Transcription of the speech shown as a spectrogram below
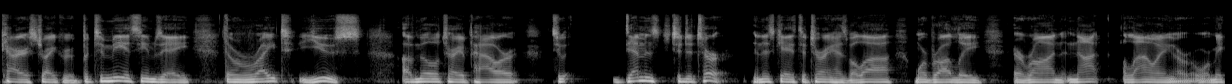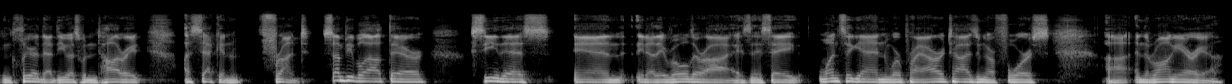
carrier strike group, but to me, it seems a the right use of military power to demonstrate to deter. In this case, deterring Hezbollah, more broadly, Iran, not allowing or, or making clear that the U.S. wouldn't tolerate a second front. Some people out there see this and you know they roll their eyes and they say once again we're prioritizing our force uh, in the wrong area.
